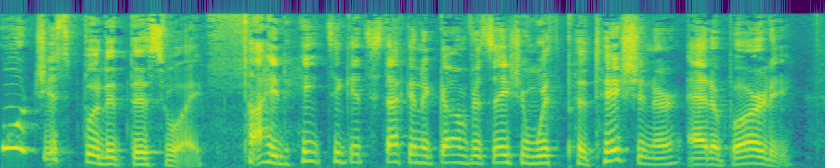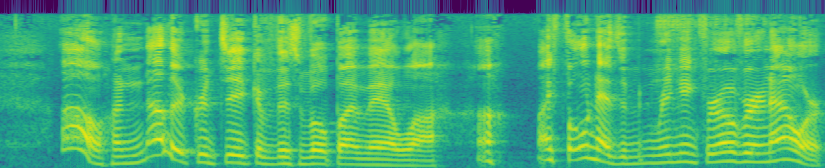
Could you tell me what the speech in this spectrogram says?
Or just put it this way, I'd hate to get stuck in a conversation with petitioner at a party. Oh, another critique of this vote by mail law. Huh, my phone hasn't been ringing for over an hour.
